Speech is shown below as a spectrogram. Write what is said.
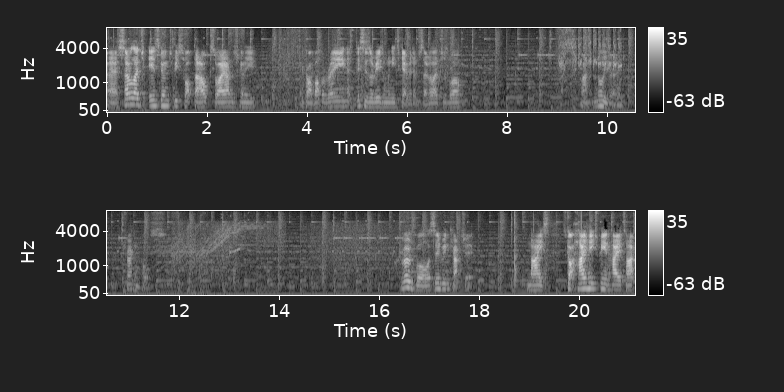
Uh, Ceruledge is going to be swapped out, so I am just going to forgot about the rain. This is a reason we need to get rid of Ceruledge as well. Right, Noivern. Dragon Pulse. Rogue Ball, let's see if we can catch it. Nice. It's got high HP and high attack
